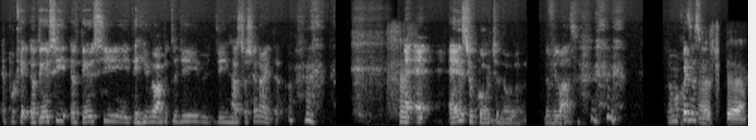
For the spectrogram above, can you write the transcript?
É porque eu tenho esse, eu tenho esse terrível hábito de, de raciocinar, então. é, é, é esse o coach do, do Vilaça? é uma coisa assim. Acho que é.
